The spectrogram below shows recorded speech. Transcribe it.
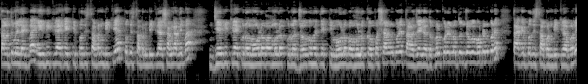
তাহলে তুমি লিখবা, এই বিক্রিয়াটি একটি প্রতিস্থাপন বিক্রিয়া, প্রতিস্থাপন বিক্রিয়ার সংজ্ঞা দিবা। যে বিক্রিয়ায় কোনো মৌল বা মূলক কোনো যৌগ হইতে একটি মৌল বা মূলককে অপসারণ করে, তার জায়গা দখল করে নতুন যৌগ গঠন করে, তাকে প্রতিস্থাপন বিক্রিয়া বলে।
